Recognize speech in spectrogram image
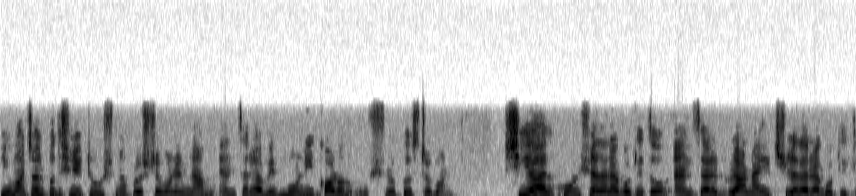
হিমাচল প্রদেশের একটি উষ্ণ প্রস্রবনের নাম অ্যান্সার হবে মণিকরণ উষ্ণ প্রস্রবন শিয়াল কোন শিলা দ্বারা গঠিত? অ্যান্সার গ্রানাইট শিলা দ্বারা গঠিত।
